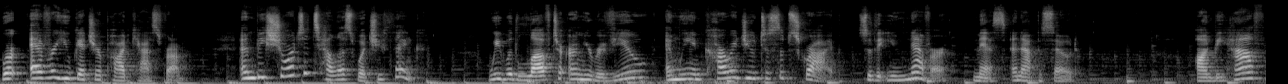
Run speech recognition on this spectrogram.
wherever you get your podcast from, and be sure to tell us what you think. We would love to earn your review, and we encourage you to subscribe so that you never miss an episode. On behalf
